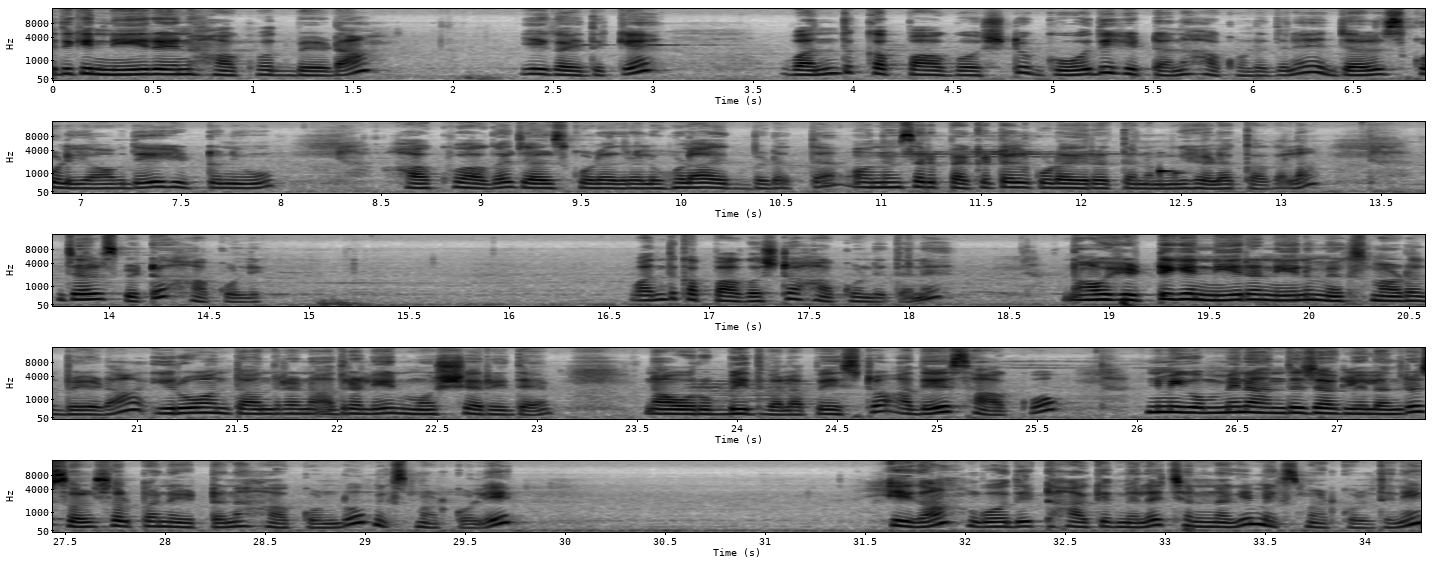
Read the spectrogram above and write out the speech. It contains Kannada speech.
ಇದಕ್ಕೆ ನೀರೇನು ಹಾಕೋದು ಬೇಡ. ಈಗ ಇದಕ್ಕೆ ಒಂದು ಕಪ್ ಆಗುವಷ್ಟು ಗೋಧಿ ಹಿಟ್ಟನ್ನು ಹಾಕ್ಕೊಂಡಿದ್ದೀನಿ ಜಲ್ಸ್ಕೊಳ್ಳಿ, ಯಾವುದೇ ಹಿಟ್ಟು ನೀವು ಹಾಕುವಾಗ ಜಲ್ಸ್ಕೊಳ್ಳೋದ್ರಲ್ಲಿ ಹುಳ ಇದ್ಬಿಡುತ್ತೆ. ಒಂದೊಂದು ಸರಿ ಪ್ಯಾಕೆಟಲ್ಲಿ ಕೂಡ ಇರುತ್ತೆ, ನಮಗೆ ಹೇಳೋಕ್ಕಾಗಲ್ಲ. ಜಲ್ಸ್ಬಿಟ್ಟು ಹಾಕ್ಕೊಳ್ಳಿ ಒಂದು ಕಪ್ ಆಗೋಷ್ಟು ಹಾಕ್ಕೊಂಡಿದ್ದೇನೆ ನಾವು ಹಿಟ್ಟಿಗೆ ನೀರನ್ನೇನು ಮಿಕ್ಸ್ ಮಾಡೋದು ಬೇಡ. ಇರುವಂಥ ಅಂದರೆ ಅದರಲ್ಲಿ ಏನು ಮೊಶ್ಚರ್ ಇದೆ, ನಾವು ರುಬ್ಬಿದ್ವಲ್ಲ ಪೇಸ್ಟು ಅದೇ ಸಾಕು. ನಿಮಗೆ ಒಮ್ಮೆನ ಅಂದಾಜಾಗಲಿಲ್ಲ ಅಂದರೆ ಸ್ವಲ್ಪ ಸ್ವಲ್ಪನೇ ಹಿಟ್ಟನ್ನು ಹಾಕ್ಕೊಂಡು ಮಿಕ್ಸ್ ಮಾಡ್ಕೊಳ್ಳಿ. ಈಗ ಗೋಧಿ ಹಿಟ್ಟು ಹಾಕಿದ ಮೇಲೆ ಚೆನ್ನಾಗಿ ಮಿಕ್ಸ್ ಮಾಡ್ಕೊಳ್ತೀನಿ.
